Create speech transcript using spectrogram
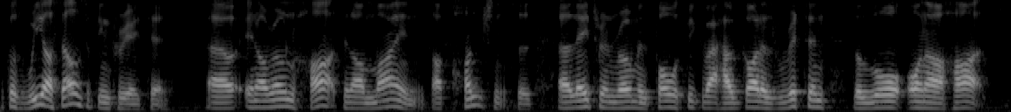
because we ourselves have been created. Uh, in our own hearts, in our minds, our consciences. Uh, later in Romans, Paul will speak about how God has written the law on our hearts.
